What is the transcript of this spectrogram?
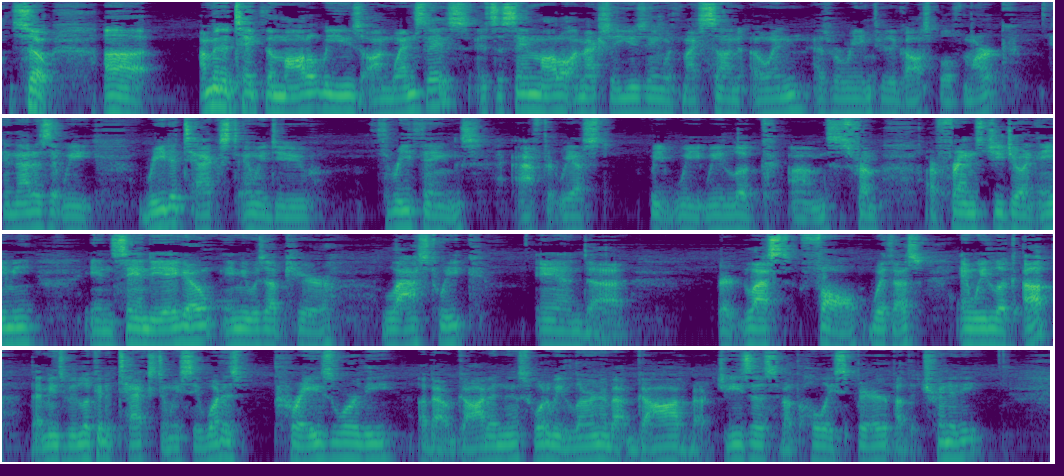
So, uh, I'm going to take the model we use on Wednesdays. It's the same model I'm actually using with my son Owen as we're reading through the Gospel of Mark. And that is that we read a text and we do three things after we have we, we, we look um, this is from our friends Gijo and Amy in San Diego. Amy was up here last week and uh, or last fall with us, and we look up. That means we look at a text and we see what is praiseworthy about God in this. What do we learn about God, about Jesus, about the Holy Spirit, about the Trinity?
